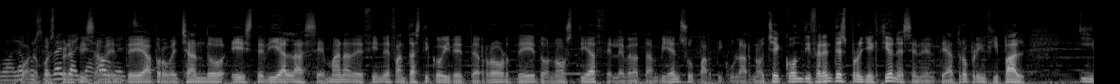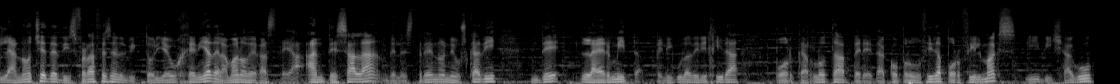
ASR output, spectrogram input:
Bueno, pues precisamente aprovechando este día, la Semana de Cine Fantástico y de Terror de Donostia celebra también su particular noche con diferentes proyecciones en el teatro principal y La Noche de Disfraces en el Victoria Eugenia de la mano de Gastea, antesala del estreno en Euskadi de La Ermita, película dirigida por Carlota Pereda, coproducida por Filmax y Bishagu.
